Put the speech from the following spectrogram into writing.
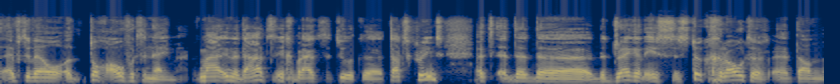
eventueel toch over te nemen. Maar inderdaad, je gebruikt natuurlijk uh, touchscreens. Het, de, de, de Dragon is een stuk groter dan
